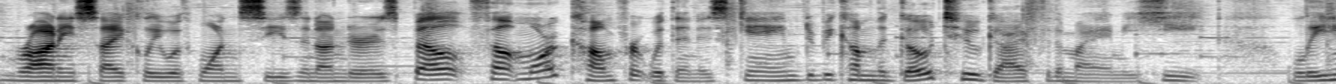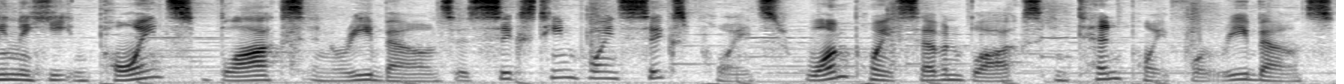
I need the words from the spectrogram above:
Rony Seikaly, with one season under his belt, felt more comfort within his game to become the go to guy for the Miami Heat leading the Heat in points, blocks, and rebounds at 16.6 points, 1.7 blocks, and 10.4 rebounds,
